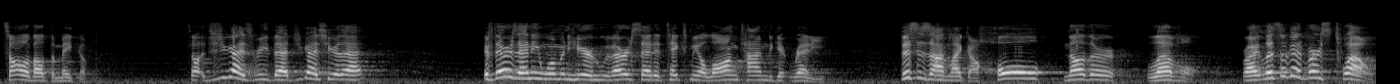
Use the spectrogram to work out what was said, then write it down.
it's all about the makeup. So, did you guys read that? Did you guys hear that? If there's any woman here who ever said it takes me a long time to get ready, this is on like a whole nother level, right? Let's look at verse 12.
